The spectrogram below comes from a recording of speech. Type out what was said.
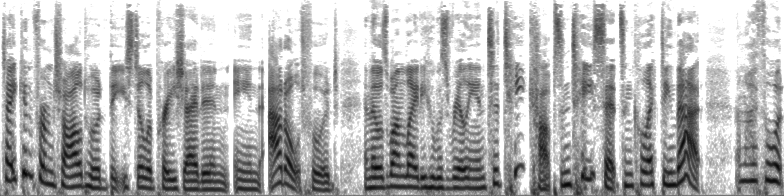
taken from childhood that you still appreciate in, in adulthood. And there was one lady who was really into teacups and tea sets and collecting that. And I thought,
